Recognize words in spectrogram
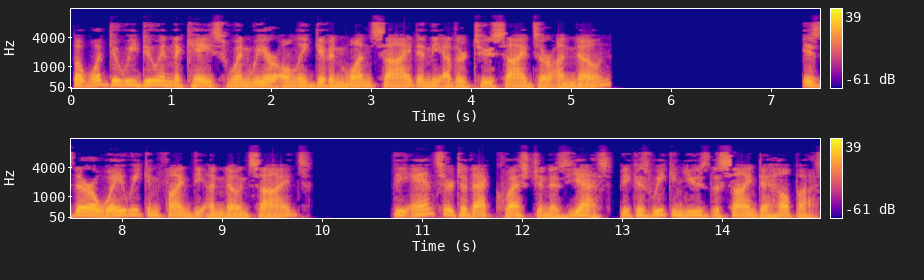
But what do we do in the case when we are only given one side and the other two sides are unknown? Is there a way we can find the unknown sides? The answer to that question is yes, because we can use the sine to help us.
